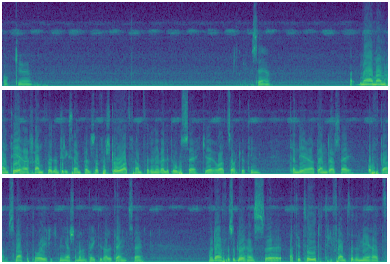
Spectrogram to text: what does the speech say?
Och eh, säga. När man hanterar framtiden till exempel så förstå att framtiden är väldigt osäker och att saker och ting tenderar att ändra sig ofta snabbt och i riktningar som man inte riktigt hade tänkt sig. Och därför så blir hans eh, attityd till framtiden mer att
